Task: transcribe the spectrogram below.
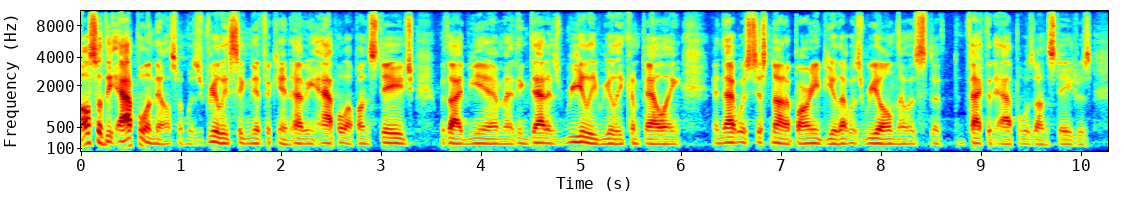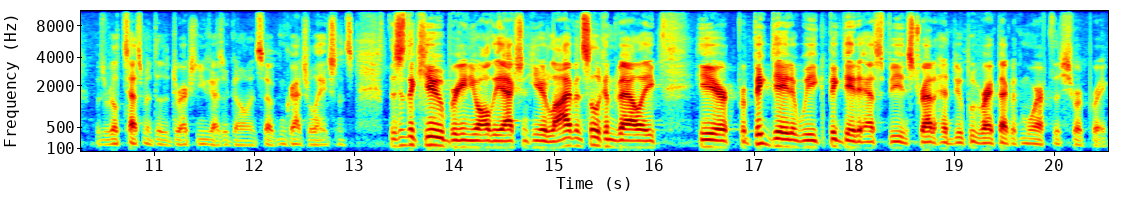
also the Apple announcement was really significant, having Apple up on stage with IBM. I think that is really, really compelling. And that was just not a Barney deal, that was real. And that was the fact that Apple was on stage was, was a real testament to the direction you guys are going. So congratulations. This is theCUBE, bringing you all the action here live in Silicon Valley here for Big Data Week, Big Data SV and Strata Hadoop. We'll be right back with more after this short break.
